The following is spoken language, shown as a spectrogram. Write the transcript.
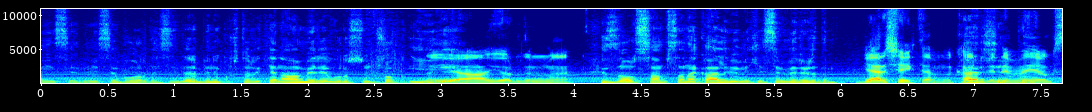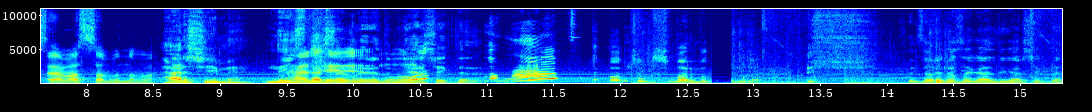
neyse neyse. Bu arada sizler beni kurtarırken AMR vurusun çok iyiydi. Ya gördün mü? Kız olsam sana kalbimi kesin verirdim. Gerçekten mi? Kalbini Gerçekten. mi yoksa WhatsApp'ını mı? Her şeyimi. Ne Her istersen şeyi. verirdim Oh. gerçekten. Tamam çok şımar bu. Sezer gaza geldi gerçekten.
